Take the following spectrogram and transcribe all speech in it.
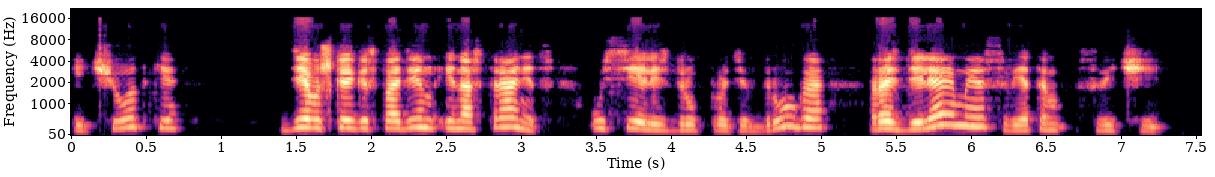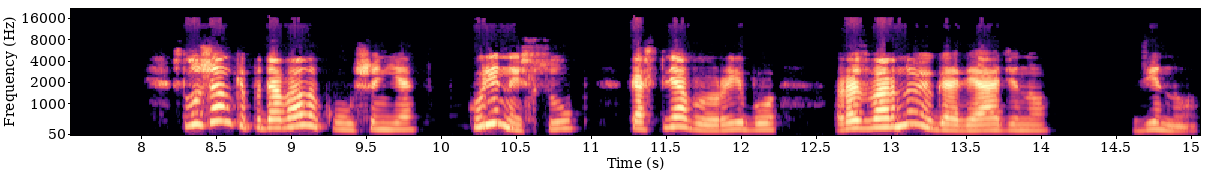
и четки. Девушка и господин иностранец уселись друг против друга, разделяемые светом свечи. Служанка подавала кушанье: куриный суп, костлявую рыбу, разварную говядину, вино.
